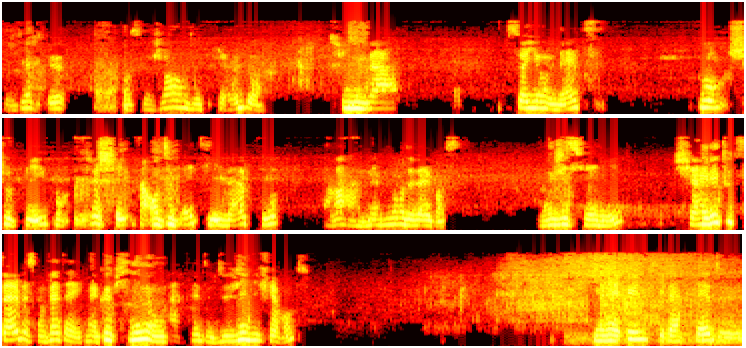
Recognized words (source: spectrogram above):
C'est-à-dire que dans ce genre de club, tu y vas, soyons honnêtes, pour choper, pour crusher. Enfin, en tout cas, tu y vas pour avoir un amour de vacances. Donc, j'y suis allée. Je suis arrivée toute seule parce qu'en fait, avec ma copine, on partait de deux villes différentes. Il y en a une qui partait de,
